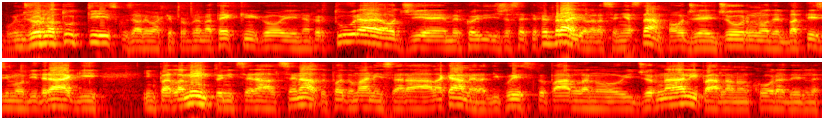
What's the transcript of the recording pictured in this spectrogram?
Buongiorno a tutti, scusate qualche problema tecnico in apertura, oggi è mercoledì 17 febbraio, la rassegna stampa, oggi è il giorno del battesimo di Draghi in Parlamento, inizierà al Senato e poi domani sarà alla Camera, di questo parlano i giornali, parlano ancora del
